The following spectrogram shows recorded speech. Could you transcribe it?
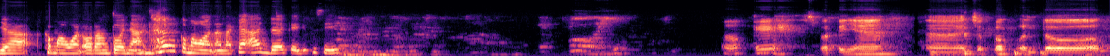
ya kemauan orang tuanya ada, kemauan anaknya ada, kayak gitu sih. Oke, sepertinya uh, cukup untuk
